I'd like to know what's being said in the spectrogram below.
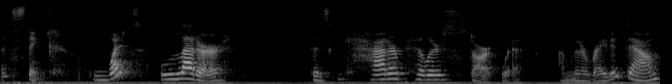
let's think. What letter does caterpillar start with? I'm gonna write it down.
